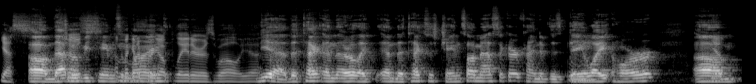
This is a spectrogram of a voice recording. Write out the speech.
Yes. Um, that movie was- came I'm to gonna bring mind. up later as well. Yeah. Yeah, the tech and they're like and the Texas Chainsaw Massacre, kind of this Mhm. daylight horror. Um,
